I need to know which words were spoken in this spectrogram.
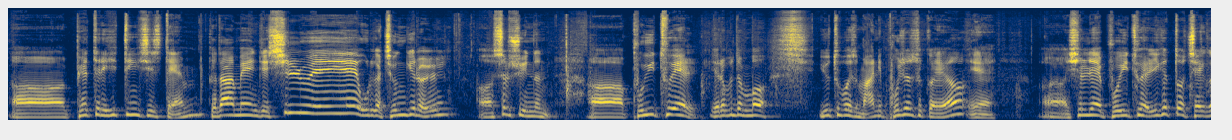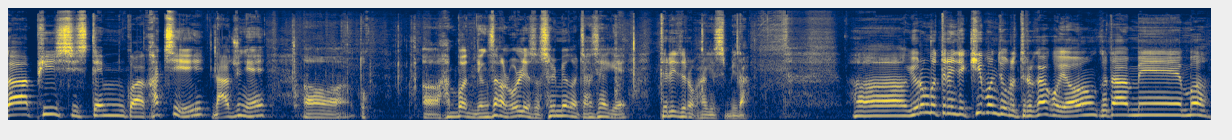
어, 배터리 히팅 시스템, 그 다음에 이제 실외에 우리가 전기를 어, 쓸 수 있는 어, V2L 여러분들 뭐 유튜브에서 많이 보셨을 거예요. 예. 어, 실내 V2L 이것도 제가 P 시스템과 같이 나중에 어, 또 어, 한번 영상을 올려서 설명을 자세하게 드리도록 하겠습니다. 아, 이런 것들은 이제 기본적으로 들어가고요. 그 다음에 뭐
